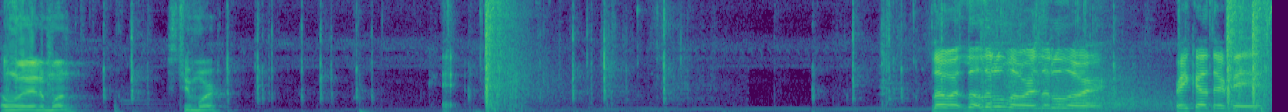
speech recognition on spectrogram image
Eliminated one. There's two more. Okay. Lower, a little lower, a little lower. Break out their base.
